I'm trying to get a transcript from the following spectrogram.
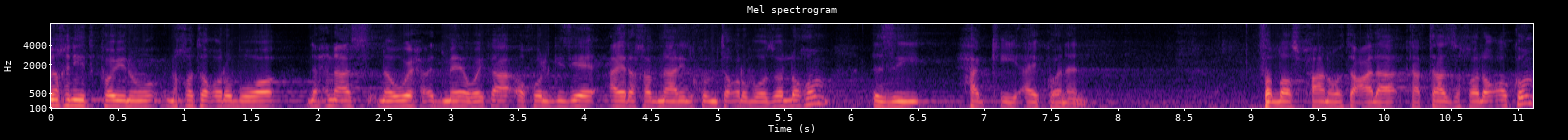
ምኽኒት ኮይኑ ንክተቕርብዎ ንሕናስ ነዊሕ ዕድመ ወይ ከኣ እኹል ግዜ ኣይረኸብናን ኢልኩም ተቕርብዎ ዘለኹም እዚ ሓቂ ኣይኮነን ላه ስብሓ ወተዓላ ካብታ ዝኸለቐኩም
